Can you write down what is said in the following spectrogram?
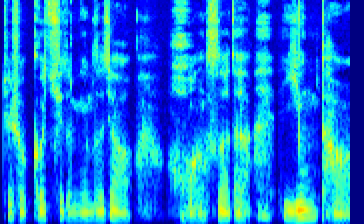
这首歌曲的名字叫《黄色的樱桃》。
